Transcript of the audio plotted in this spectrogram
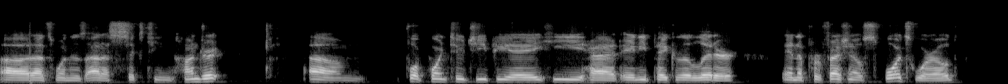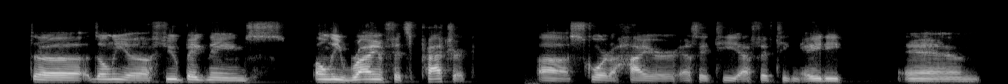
Uh, that's when was out of 1600. Um, 4.2 GPA. He had any pick of the litter in the professional sports world. The, the only a few big names. Only Ryan Fitzpatrick uh, scored a higher SAT at 1580, and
